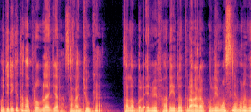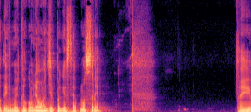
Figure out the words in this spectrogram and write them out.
Oh jadi kita nggak perlu belajar. Salah juga. Talabul ilmi faridatun ala kulli muslim. Menuntut ilmu itu hukumnya wajib bagi setiap muslim. Tapi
